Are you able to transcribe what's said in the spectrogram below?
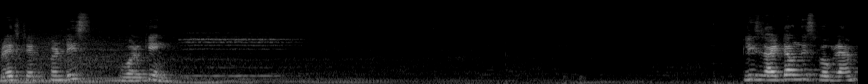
break statement is working. Please write down this program.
